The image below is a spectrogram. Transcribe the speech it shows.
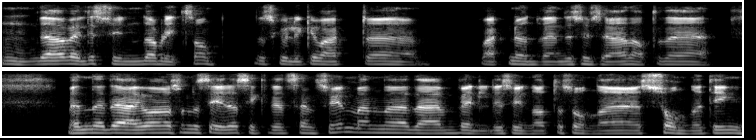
Mm, det er veldig synd det har blitt sånn. Det skulle ikke vært, uh, vært nødvendig, syns jeg. At det, men det er jo som du sier, er sikkerhetshensyn, men eh, det er veldig synd at sånne, sånne ting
